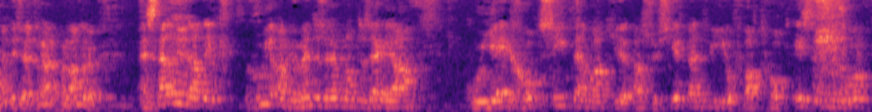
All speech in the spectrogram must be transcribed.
Dat is uiteraard belangrijk. En stel nu dat ik goede argumenten zou hebben om te zeggen, ja, hoe jij God ziet en wat je associeert met wie of wat God is enzovoort,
